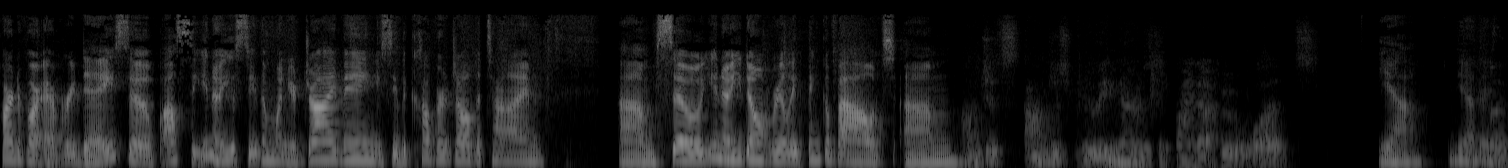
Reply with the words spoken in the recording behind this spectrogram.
part of our everyday. So I'll see, you know, you see them when you're driving, you see the coverage all the time. Um, so you know, you don't really think about, um, I'm just, I'm just really nervous to find out who it was. yeah, yeah. Because,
